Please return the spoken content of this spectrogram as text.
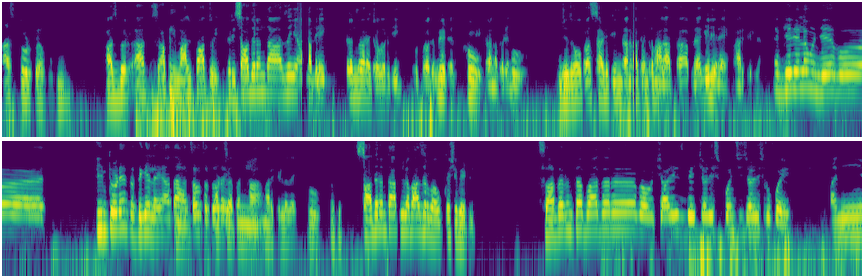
आज तोडतोय आपण. आज बर आज आपण माल पाहतोय तरी साधारणतः आजही आपल्याला एक टन भराच्या वरती उत्पादन भेटेल हो. एक टनापर्यंत. हो. म्हणजे जवळपास साडेतीन टनापर्यंत माल आता आपला गेलेला आहे मार्केटला. गेलेला म्हणजे ब- तीन तोड्यांचा तर गेलाय आता हा हम्म. चौथा तोडा आजचा. पण हा. मार्केटला जाईल. हो. ओके. साधारणतः आपल्याला बाजारभाव कसे भेटले? साधारणतः बाजार भाव चाळीस बेचाळीस पंचेचाळीस रुपये. आणि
